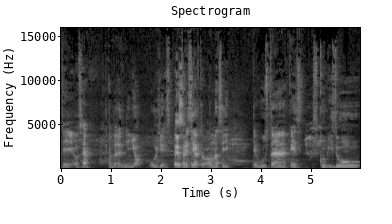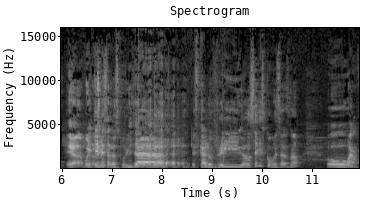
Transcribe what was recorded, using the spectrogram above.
te- o sea, cuando eres niño huyes, pero no es cierto, aún así te gusta que es Scooby-Doo, Eh, ah, bueno, le temes es- a la oscuridad, escalofríos, series como esas, ¿no? O bueno,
